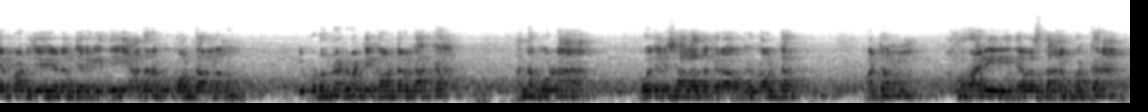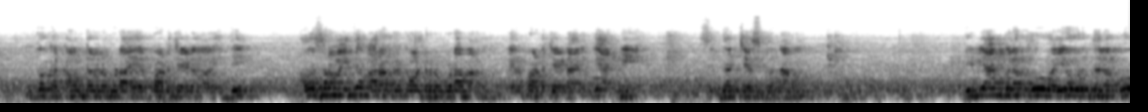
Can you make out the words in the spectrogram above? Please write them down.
ఏర్పాటు చేయడం జరిగింది. అదనపు కౌంటర్లను ఇప్పుడు ఉన్నటువంటి కౌంటర్ కాక అన్నపూర్ణ భోజనశాల దగ్గర ఒక కౌంటర్ మఠం అమ్మవారి దేవస్థానం పక్కన ఇంకొక కౌంటర్ను కూడా ఏర్పాటు చేయడం అయింది. అవసరమైతే మరొక కౌంటర్ను కూడా మనం ఏర్పాటు చేయడానికి అన్ని సిద్ధం చేసుకున్నాము. దివ్యాంగులకు వయోవృద్ధులకు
